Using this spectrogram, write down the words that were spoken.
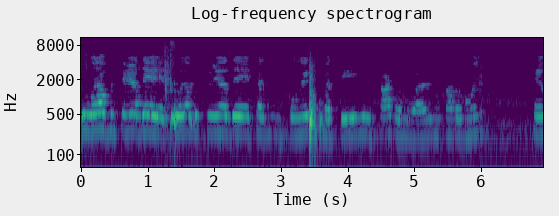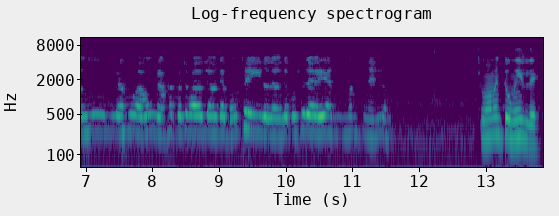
Tuve la oportunidad de, tuve la oportunidad de estar con él, compartir un rato, jugar un rato con él. Es un gran jugador, un gran refuerzo para los Leones de Ponce y los Leones de Ponce deberían mantenerlo. Sumamente humilde.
